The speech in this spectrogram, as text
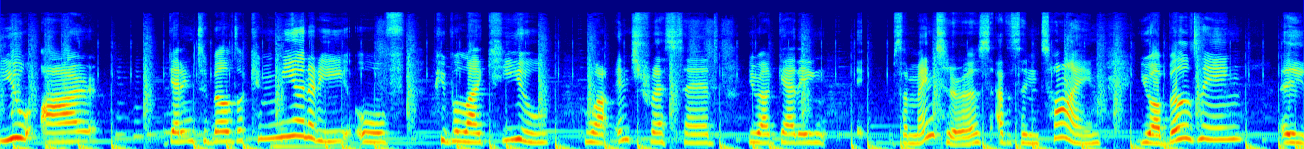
you are getting to build a community of people like you who are interested. You are getting some mentors at the same time. You are building a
